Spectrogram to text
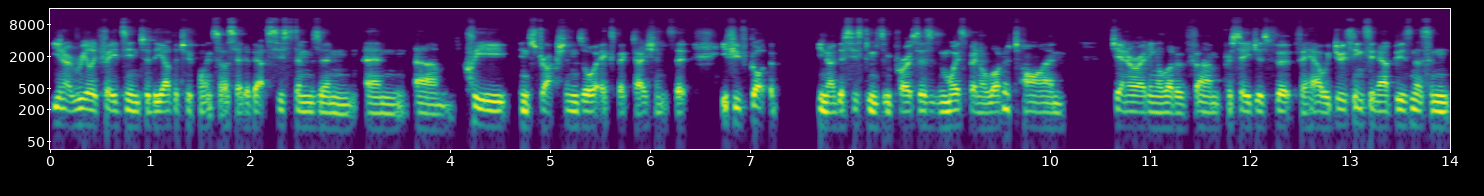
you know really feeds into the other two points I said about systems and and um, clear instructions or expectations that if you've got the you know the systems and processes and we spend a lot of time generating a lot of um, procedures for, for how we do things in our business. And,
